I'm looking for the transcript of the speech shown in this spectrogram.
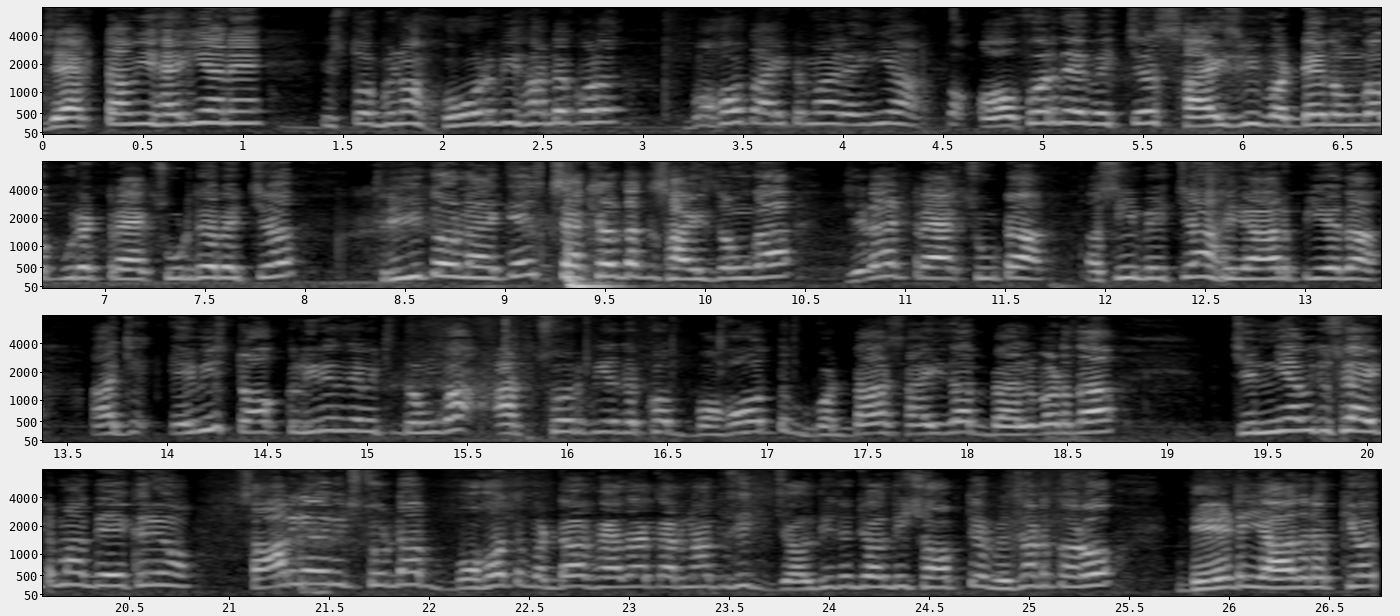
ਜੈਕਟਾਂ ਵੀ ਹੈਗੀਆਂ ਨੇ। ਇਸ ਤੋਂ ਬਿਨਾ ਹੋਰ ਵੀ ਸਾਡੇ ਕੋਲ ਬਹੁਤ ਆਈਟਮਾਂ ਰਹਿਗੀਆਂ ਤਾਂ ਆਫਰ ਦੇ ਵਿੱਚ ਸਾਈਜ਼ ਵੀ ਵੱਡੇ ਦਊਂਗਾ ਪੂਰੇ ਟਰੈਕ ਸੂਟ ਦੇ ਵਿੱਚ। 3 ਤੋਂ ਲੈ ਕੇ ਸੈਕਸ਼ਨ ਤੱਕ ਸਾਈਜ਼ ਦਊਂਗਾ। ਜਿਹੜਾ ਟਰੈਕ ਸੂਟ ਆ, ਅਸੀਂ ਵੇਚਿਆ 1000 ਰੁਪਏ ਦਾ। ਅੱਜ ਇਹ ਵੀ ਸਟਾਕ ਕਲੀਅਰੈਂਸ ਦੇ ਵਿੱਚ ਦਊਂਗਾ। 800 ਰੁਪਏ ਦੇਖੋ, ਬਹੁਤ ਵੱਡਾ ਸਾਈਜ਼ ਆ ਬੈਲਵਟ ਦਾ। ਜਿੰਨੀਆਂ ਵੀ ਤੁਸੀਂ ਆਈਟਮਾਂ ਦੇਖ ਰਹੇ ਹੋ, ਸਾਰੀਆਂ ਦੇ ਵਿੱਚ ਤੁਹਾਡਾ ਬਹੁਤ ਵੱਡਾ ਫਾਇਦਾ ਕਰਨਾ। ਤੁਸੀਂ ਜਲਦੀ ਤੋਂ ਜਲਦੀ ਸ਼ਾਪ ਤੇ ਵਿਜ਼ਿਟ ਕਰੋ। ਡੇਟ ਯਾਦ ਰੱਖਿਓ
